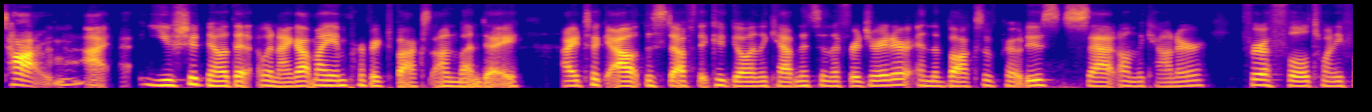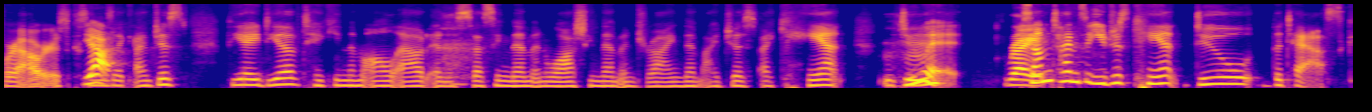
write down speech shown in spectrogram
time. I, you should know that when I got my imperfect box on Monday, I took out the stuff that could go in the cabinets in the refrigerator and the box of produce sat on the counter for a full 24 hours. Cause yeah. I was like, I'm just the idea of taking them all out and assessing them and washing them and drying them. I just, I can't mm-hmm. do it. Right. Sometimes you just can't do the task.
